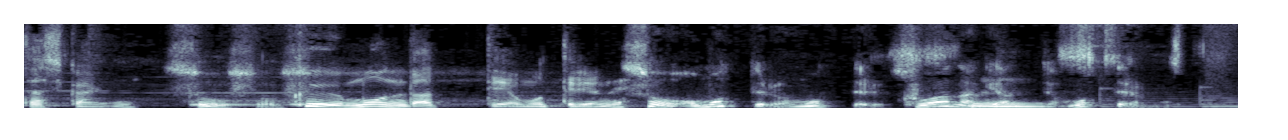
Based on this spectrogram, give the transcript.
確かにね。そうそうそう。食うもんだって思ってるよね。そう、思ってる思ってる。食わなきゃって思ってるもん。うん。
